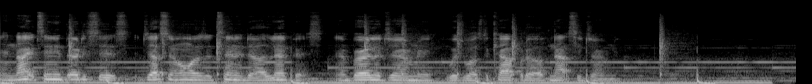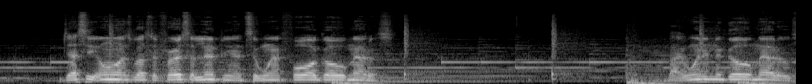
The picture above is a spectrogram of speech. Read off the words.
In 1936, Jesse Owens attended the Olympics in Berlin, Germany, which was the capital of Nazi Germany. Jesse Owens was the first Olympian to win four gold medals. By winning the gold medals,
